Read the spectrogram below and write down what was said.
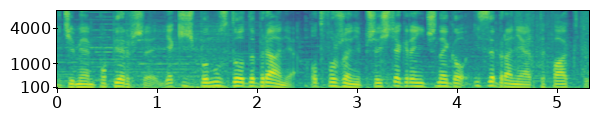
gdzie miałem po pierwsze jakiś bonus do odebrania, otworzenie przejścia granicznego i zebranie artefaktu.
